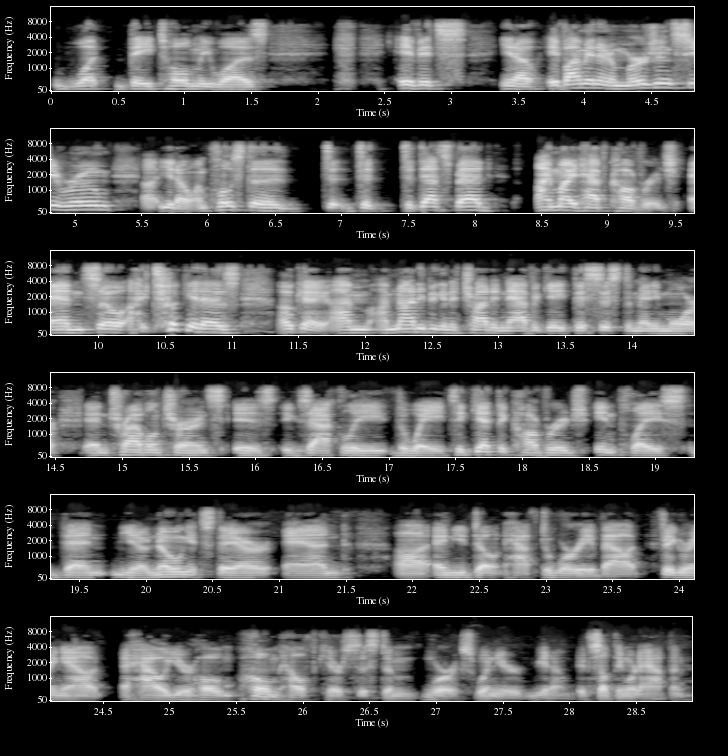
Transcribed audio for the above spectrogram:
what they told me was if it's, you know, if I'm in an emergency room, uh, you know, I'm close to, to, to, to death's bed, I might have coverage. And so I took it as, okay, I'm, I'm not even going to try to navigate this system anymore. And travel insurance is exactly the way to get the coverage in place, then, you know, knowing it's there and, uh, and you don't have to worry about figuring out how your home home healthcare system works when you're, you know, if something were to happen.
